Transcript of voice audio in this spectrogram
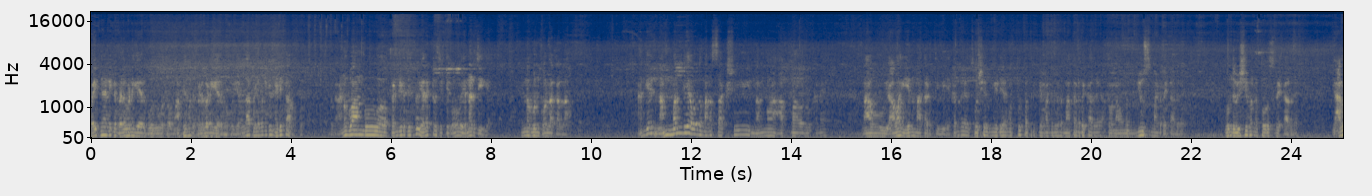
ವೈಜ್ಞಾನಿಕ ಬೆಳವಣಿಗೆ ಇರ್ಬೋದು ಅಥವಾ ಮಾಧ್ಯಮದ ಬೆಳವಣಿಗೆ ಇರ್ಬೋದು, ಎಲ್ಲ ಬೆಳವಣಿಗೆ ನಡೀತಾ ಇವಾಗ ಅಣುಬಾಂಬು ಕಂಡಿಡಿದಿದ್ದು ಎಲೆಕ್ಟ್ರಿಸಿಟಿಗೂ ಎನರ್ಜಿಗೆ ಇನ್ನೊಬ್ಬನ ಕೊಲ್ಲಕ್ಕಲ್ಲ. ಹಾಗೆ ನಮ್ಮಲ್ಲಿಯ ಒಂದು ಮನಸ್ಸಾಕ್ಷಿ, ನಮ್ಮ ಆತ್ಮಾವಲೋಕನೆ ನಾವು ಯಾವಾಗ ಏನು ಮಾತಾಡ್ತೀವಿ, ಯಾಕಂದ್ರೆ ಸೋಷಿಯಲ್ ಮೀಡಿಯಾ ಮತ್ತು ಪತ್ರಿಕೆ ಮಾಧ್ಯಮದಲ್ಲಿ ಮಾತಾಡಬೇಕಾದ್ರೆ ಅಥವಾ ನಾವು ಒಂದು ನ್ಯೂಸ್ ಮಾಡಬೇಕಾದ್ರೆ, ಒಂದು ವಿಷಯವನ್ನು ತೋರಿಸ್ಬೇಕಾದ್ರೆ, ಯಾರೋ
